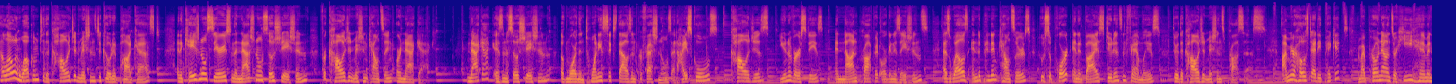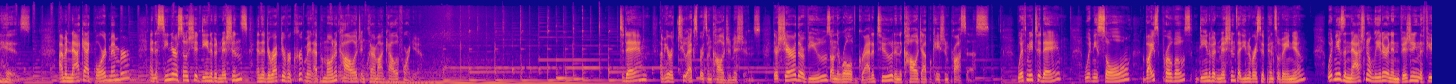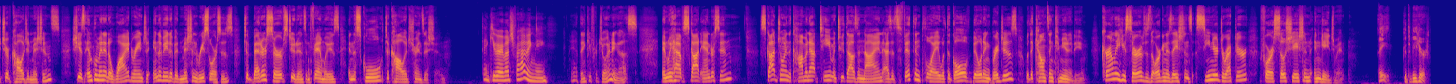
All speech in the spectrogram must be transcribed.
Hello and welcome to the College Admissions Decoded podcast, an occasional series from the National Association for College Admission Counseling, or NACAC. NACAC is an association of more than 26,000 professionals at high schools, colleges, universities, and nonprofit organizations, as well as independent counselors who support and advise students and families through the college admissions process. I'm your host, Eddie Pickett, and my pronouns are he, him, and his. I'm a NACAC board member and a senior associate dean of admissions and the director of recruitment at Pomona College in Claremont, California. Today, I'm here with two experts on college admissions. They'll share their views on the role of gratitude in the college application process. With me today, Whitney Soule, Vice Provost, Dean of Admissions at University of Pennsylvania, Whitney is a national leader in envisioning the future of college admissions. She has implemented a wide range of innovative admission resources to better serve students and families in the school to college transition. Thank you very much for having me. Yeah, thank you for joining us. And we have Scott Anderson. Scott joined the Common App team in 2009 as its fifth employee with the goal of building bridges with the counseling community. Currently, he serves as the organization's senior director for association engagement. Hey, good to be here.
